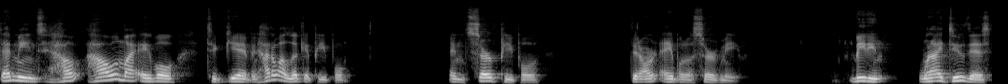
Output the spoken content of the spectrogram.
That means how, how am I able to give and how do I look at people and serve people that aren't able to serve me? Meaning, when I do this,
